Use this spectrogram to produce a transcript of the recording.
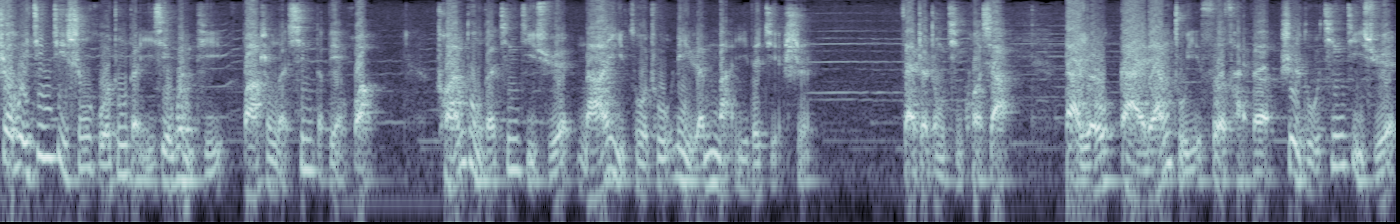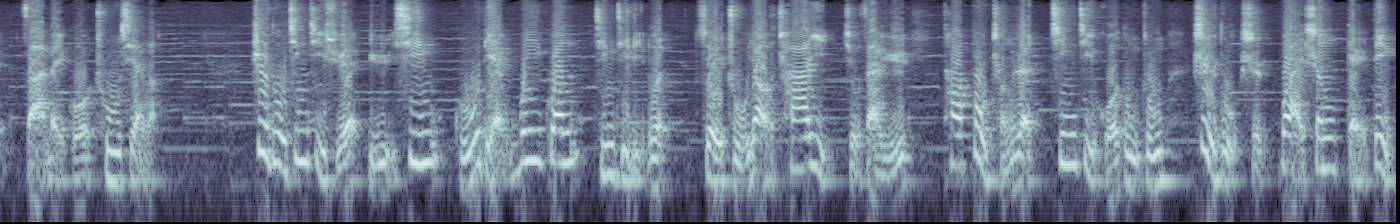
社会经济生活中的一些问题发生了新的变化。传统的经济学难以做出令人满意的解释，在这种情况下，带有改良主义色彩的制度经济学在美国出现了。制度经济学与新古典微观经济理论最主要的差异就在于，它不承认经济活动中制度是外生给定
